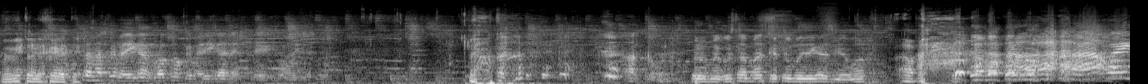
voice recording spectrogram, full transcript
movimiento Me LGBT. gusta más que me digan joto que me digan este, como dices Pero me gusta más que tú me digas mi amor. Ah, güey.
